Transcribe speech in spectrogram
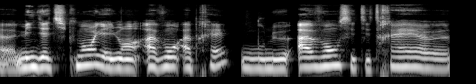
Euh, médiatiquement, il y a eu un avant-après, où le avant, c'était très euh,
